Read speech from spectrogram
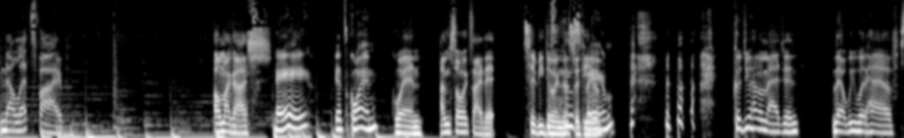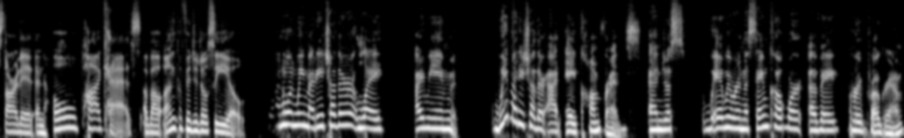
Now let's vibe. Oh my gosh. Hey, it's Gwen. Gwen, I'm so excited to be doing this with you. Could you have imagined that we would have started a whole podcast about unconventional CEO? And when we met each other, like, I mean, we met each other at a conference and just we, we were in the same cohort of a group program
